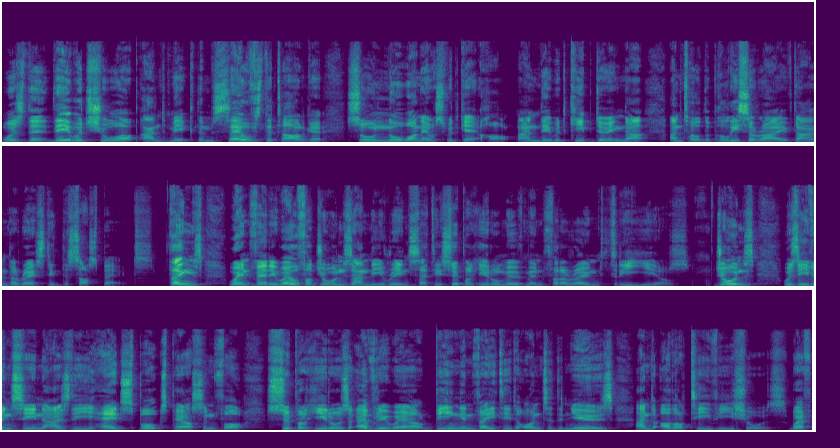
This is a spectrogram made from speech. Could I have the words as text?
was that they would show up and make themselves the target so no one else would get hurt, and they would keep doing that until the police arrived and arrested the suspects. Things went very well for Jones and the Rain City superhero movement for around three years. Jones was even seen as the head spokesperson for superheroes everywhere being invited onto the news and other TV shows, with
